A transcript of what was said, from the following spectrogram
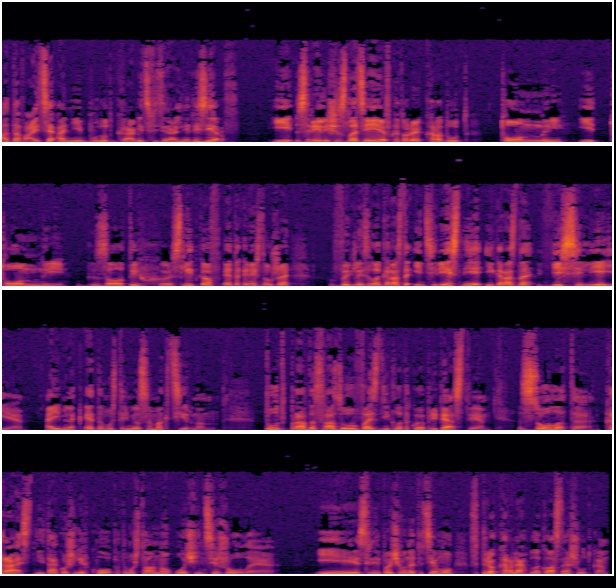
«а давайте они будут грабить Федеральный резерв». И зрелище злодеев, которые крадут тонны и тонны золотых слитков, это, конечно, уже выглядело гораздо интереснее и гораздо веселее. А именно к этому стремился МакТирнан. Тут, правда, сразу возникло такое препятствие. Золото красть не так уж легко, потому что оно очень тяжелое. И, среди прочего, на эту тему в «Трех королях» была классная шутка.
